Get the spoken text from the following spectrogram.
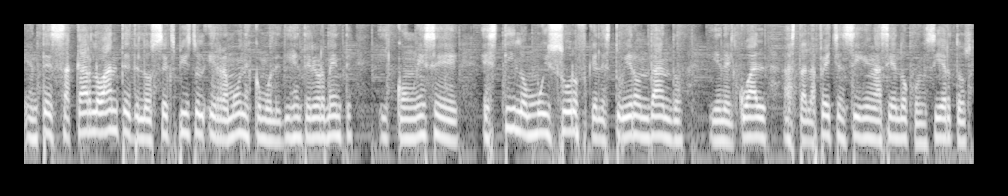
entonces sacarlo antes de los Sex Pistols y Ramones, como les dije anteriormente, y con ese estilo muy surf que le estuvieron dando y en el cual hasta la fecha siguen haciendo conciertos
